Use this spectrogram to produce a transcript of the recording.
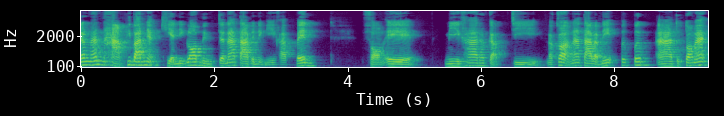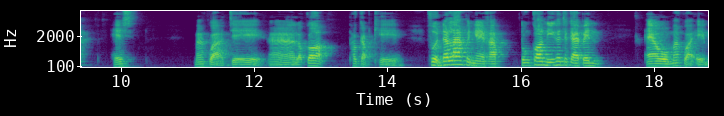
ดังนั้นหากพี่บัสเนี่ยเขียนอีกรอบหนึ่งจะหน้าตาเป็นอย่างนี้ครับเป็น 2a มีค่าเท่ากับ g แล้วก็หน้าตาแบบนี้ปึ๊บปึ๊บอ่าถูกต้องไหม h มากกว่า j อ่าแล้วก็เท่ากับ k ส่วนด้านล่างเป็นไงครับ ตรงก้อนนี้ก็จะกลายเป็น l มากกว่า m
